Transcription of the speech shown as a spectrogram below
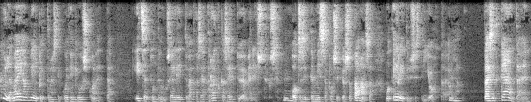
kyllä mä ihan vilpittömästi kuitenkin uskon, että – itsetuntemukseen liittyvät asiat ratkaisee työmenestyksen. Mm. Oletko sitten missä positiossa tahansa, mutta erityisesti johtajalla. Mm. Tai sitten kääntäen,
